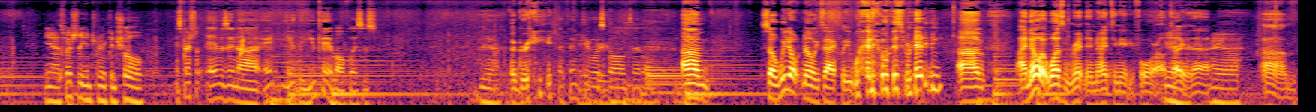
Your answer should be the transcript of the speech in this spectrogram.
Yeah, especially internet control. Especially, it was in uh, A- U- the UK of all places. Yeah. agreed I think it was called. Uh, um so we don't know exactly when it was written um I know it wasn't written in 1984 I'll tell you that I, uh, um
